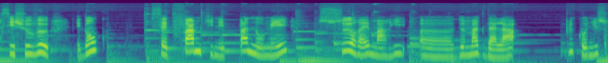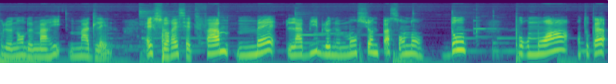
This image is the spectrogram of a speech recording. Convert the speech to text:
ses cheveux. Et donc cette femme qui n'est pas nommée serait Marie euh, de Magdala, plus connue sous le nom de Marie Madeleine. Elle serait cette femme, mais la Bible ne mentionne pas son nom. Donc, pour moi, en tout cas,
